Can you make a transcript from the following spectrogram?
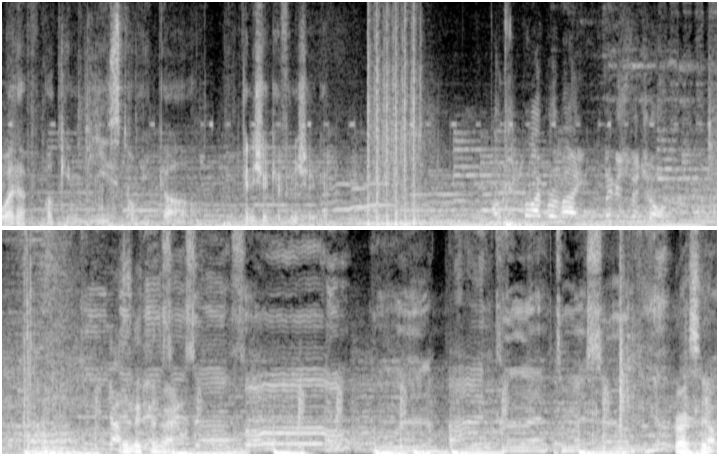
What a fucking beast, oh my god. Finish it, kid, finish it, kid. Only five remain. Finish the job. Gas In the is canal. inbound. Crossing. Right.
